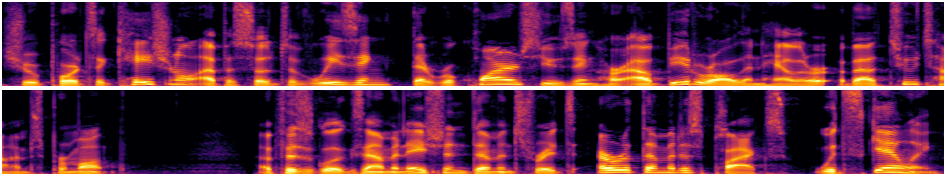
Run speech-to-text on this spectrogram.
She reports occasional episodes of wheezing that requires using her albuterol inhaler about two times per month. A physical examination demonstrates erythematous plaques with scaling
